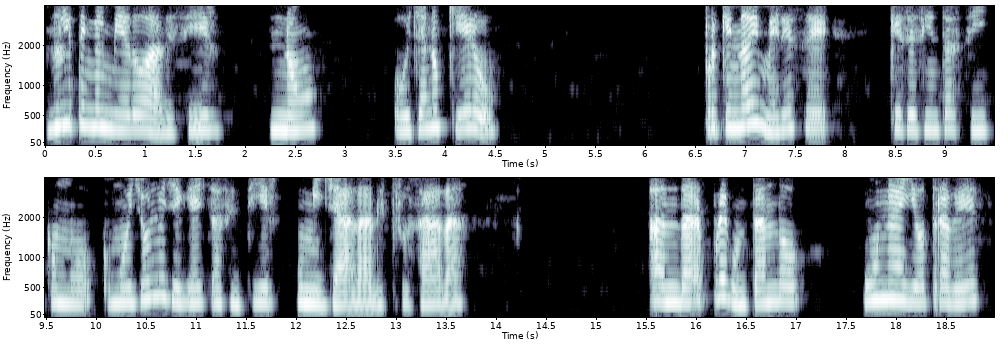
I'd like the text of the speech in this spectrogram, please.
No le tengan miedo a decir no o ya no quiero. Porque nadie merece que se sienta así como, como yo lo llegué a sentir, humillada, destrozada. Andar preguntando una y otra vez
